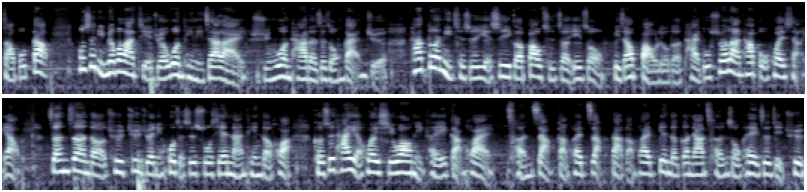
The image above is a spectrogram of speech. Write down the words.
找不到，或是你没有办法解决问题，你再来询问他的这种感觉，他对你其实也是一个抱持着一种比较保留的态度。虽然他不会想要真正的去拒绝。你或者是说些难听的话，可是他也会希望你可以赶快成长，赶快长大，赶快变得更加成熟，可以自己去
